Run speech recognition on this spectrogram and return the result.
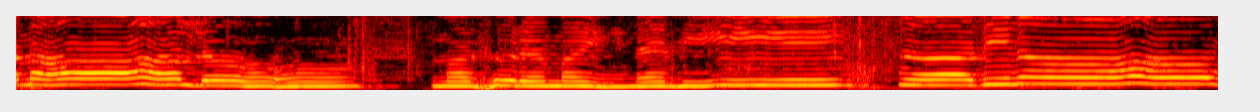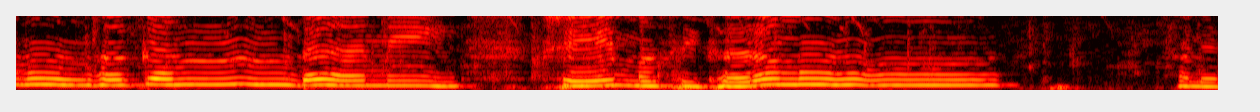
నాలో మధురమైనది అది నా ఊహకందని క్షేమ శిఖరము హలో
